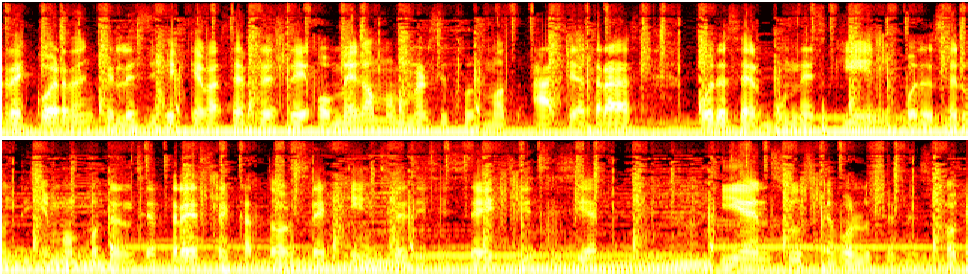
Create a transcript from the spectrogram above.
Recuerden que les dije que va a ser desde Omega Mon Merciful Mod hacia atrás. Puede ser un skin, puede ser un Digimon potencia 13, 14, 15, 16, 17 y en sus evoluciones, ¿ok?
